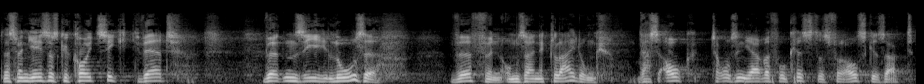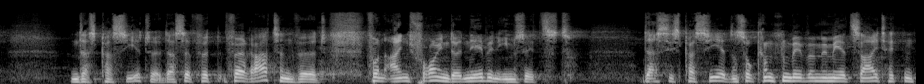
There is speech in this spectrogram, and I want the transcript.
dass wenn Jesus gekreuzigt wird, werden sie Lose werfen um seine Kleidung. Das auch tausend Jahre vor Christus vorausgesagt. Und das passierte, dass er verraten wird von einem Freund, der neben ihm sitzt. Das ist passiert. Und so konnten wir, wenn wir mehr Zeit hätten,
